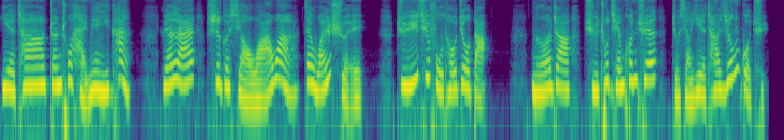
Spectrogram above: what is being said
夜叉钻出海面一看，原来是个小娃娃在玩水，举起斧头就打。哪吒取出乾坤圈就向夜叉扔过去，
